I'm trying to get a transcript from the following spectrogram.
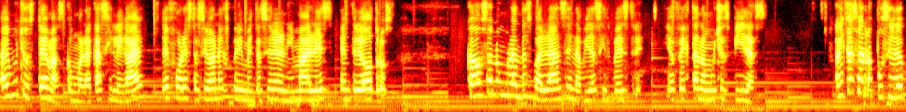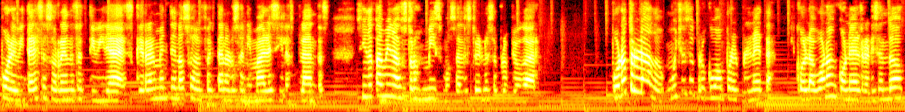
hay muchos temas como la caza ilegal, deforestación, experimentación en animales, entre otros. Causan un gran desbalance en la vida silvestre y afectan a muchas vidas. Hay que hacer lo posible por evitar estas horrendas actividades que realmente no solo afectan a los animales y las plantas, sino también a nosotros mismos al destruir nuestro propio hogar. Por otro lado, muchos se preocupan por el planeta y colaboran con él realizando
